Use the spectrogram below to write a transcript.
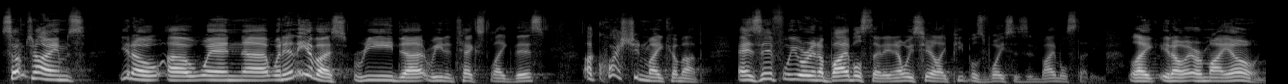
Sometimes, you know, when, when any of us read, read a text like this, a question might come up as if we were in a Bible study. And I always hear like people's voices in Bible studies, like, you know, or my own.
